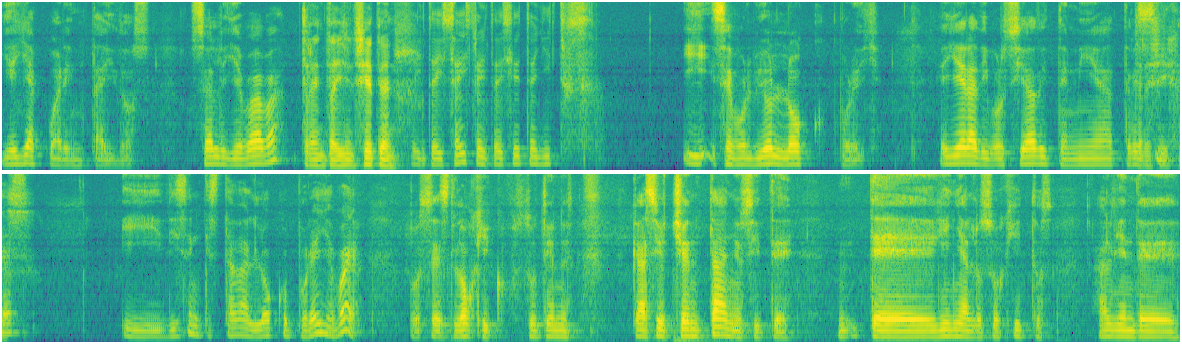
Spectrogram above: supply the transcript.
y ella 42. O sea, le llevaba 37 años. 36, 37 añitos. y se volvió loco por ella. Ella era divorciada y tenía tres, Tres hijas, hijas. Y dicen que estaba loco por ella. Bueno, pues es lógico, pues tú tienes casi 80 años y te, te guiña los ojitos alguien de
